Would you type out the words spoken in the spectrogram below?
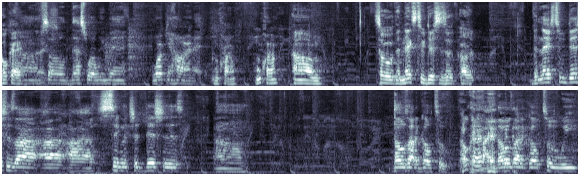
Okay. Um, So that's what we've been working hard at. Okay. Okay. Um, so the next two dishes are, are The next two dishes are, are, are signature dishes. Um, those are the go-to. Okay. Like those are the go-to. We,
